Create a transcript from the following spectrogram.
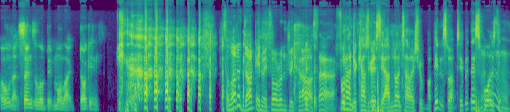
Oh, that sounds a little bit more like dogging. it's a lot of dogging with 400 cars. That 400 cars. I'm going to say I'm not entirely sure what my parents were up to, but this was the Oh,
